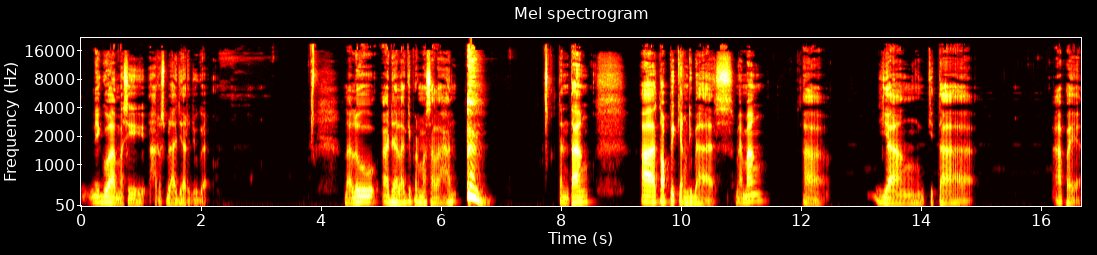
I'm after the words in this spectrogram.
ini gue masih harus belajar juga. Lalu ada lagi permasalahan tentang uh, topik yang dibahas. Memang uh, yang kita apa ya?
